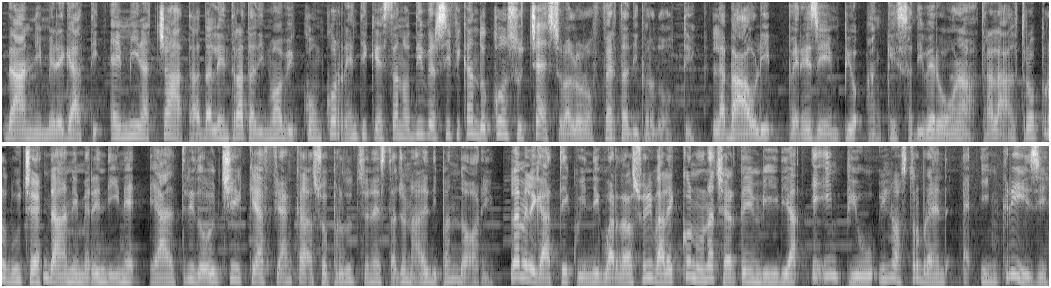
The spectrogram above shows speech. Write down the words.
Da anni Melegatti è minacciata dall'entrata di nuovi concorrenti che stanno diversificando con successo la loro offerta di prodotti. La Bauli, per esempio, anch'essa di Verona, tra l'altro, produce da anni merendine e altri dolci dolci che affianca la sua produzione stagionale di Pandori. La Melegatti quindi guarda la sua rivale con una certa invidia e in più il nostro brand è in crisi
